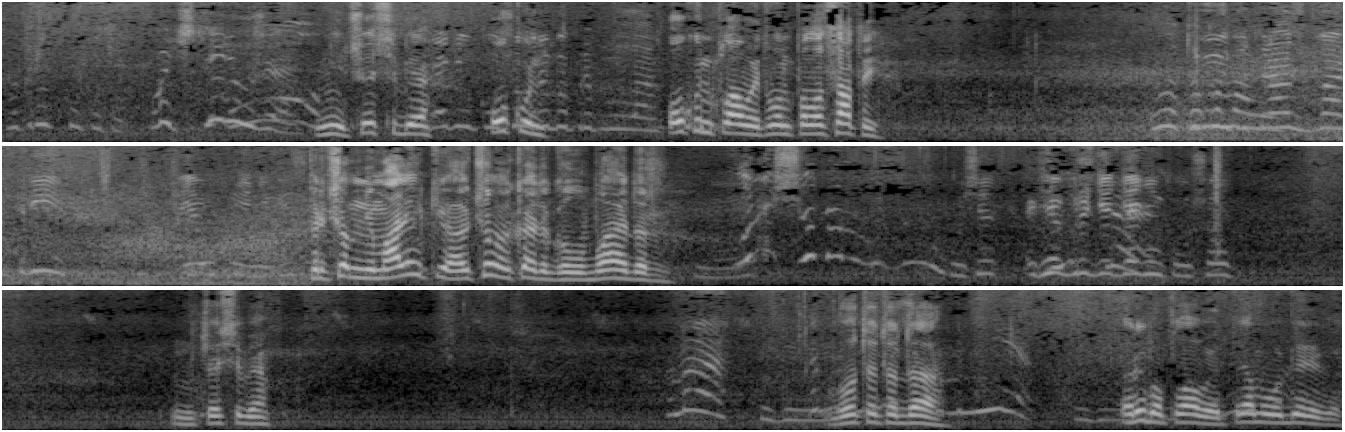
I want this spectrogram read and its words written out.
Смотри, сколько тут. Ой, четыре уже. Ничего себе. Окунь. Окунь плавает, вон полосатый. Ну, тут раз, два, три. А я окуня не вижу. Причем не маленький, а что она какая-то голубая даже. Он еще там внизу. Вообще, Я говорю, дяденька ушел. Ничего себе. Мама, Вот это да. Рыба плавает прямо у берега.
